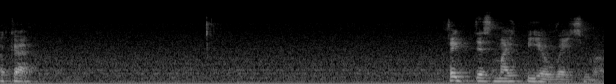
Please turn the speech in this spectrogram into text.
Okay. I think this might be a race murder.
